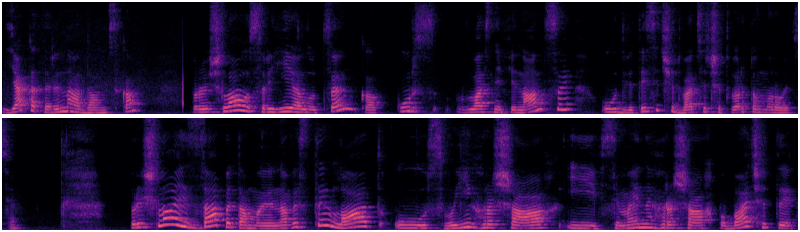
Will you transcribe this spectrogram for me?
Я Катерина Адамська. Пройшла у Сергія Луценка курс Власні фінанси у 2024 році. Прийшла із запитами навести лад у своїх грошах і в сімейних грошах, побачити,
